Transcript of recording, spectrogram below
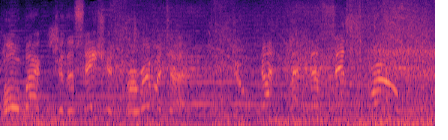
Fall back to the station perimeter. Do not let the Sith through.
